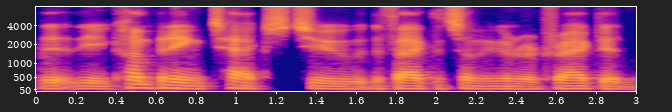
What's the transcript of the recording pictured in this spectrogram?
the, the accompanying text to the fact that something had been retracted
